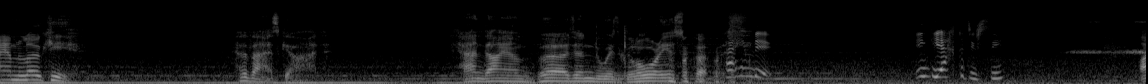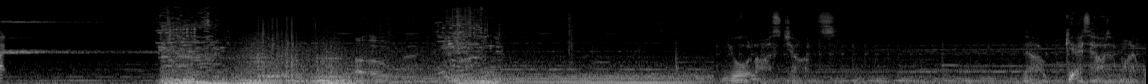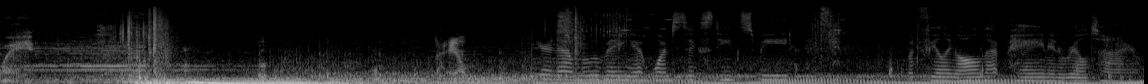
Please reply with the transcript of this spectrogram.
Am Loki of Asgard, and I am burdened with glorious purpose. Fahim Bey. İndi yaxşı dirsin. I, Uh-oh. your last chance. Now get out of my way. Damn. You're now moving at 1 16th speed, but feeling all that pain in real time.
